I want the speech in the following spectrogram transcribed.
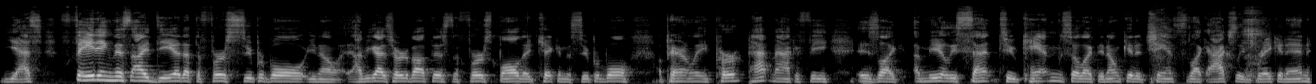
Yes, fading this idea that the first Super Bowl. You know, have you guys heard about this? The first ball they kick in the Super Bowl, apparently per Pat McAfee, is like immediately sent to Canton, so like they don't get a chance to like actually break it in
